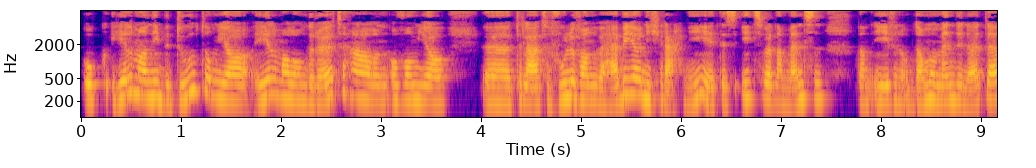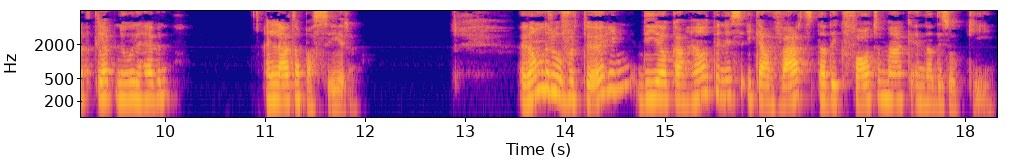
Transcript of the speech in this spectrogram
ook helemaal niet bedoeld om jou helemaal onderuit te halen of om jou uh, te laten voelen van we hebben jou niet graag. Nee, het is iets waar dan mensen dan even op dat moment een uitlaatklep nodig hebben. En laat dat passeren. Een andere overtuiging die jou kan helpen is, ik aanvaard dat ik fouten maak en dat is oké.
